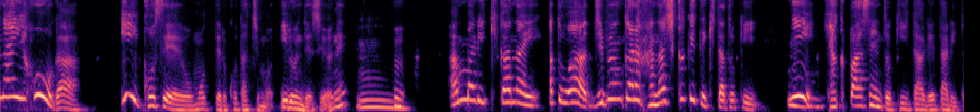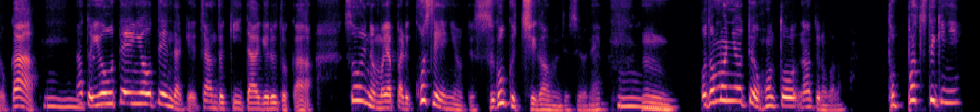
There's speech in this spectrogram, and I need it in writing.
ない方がいい個性を持ってる子たちもいるんですよね。うん、うん、あんまり聞かない。あとは自分から話しかけてきたときに100%聞いてあげたりとか、あと要点要点だけちゃんと聞いてあげるとか、そういうのもやっぱり個性によってすごく違うんですよね。うん、うん、子供によっては本当、なんていうのかな。突発的に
